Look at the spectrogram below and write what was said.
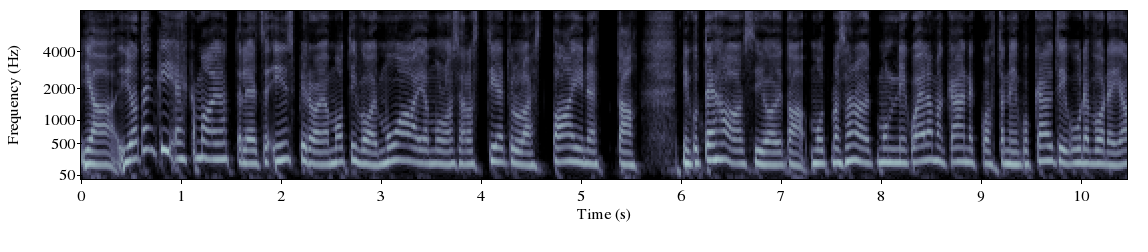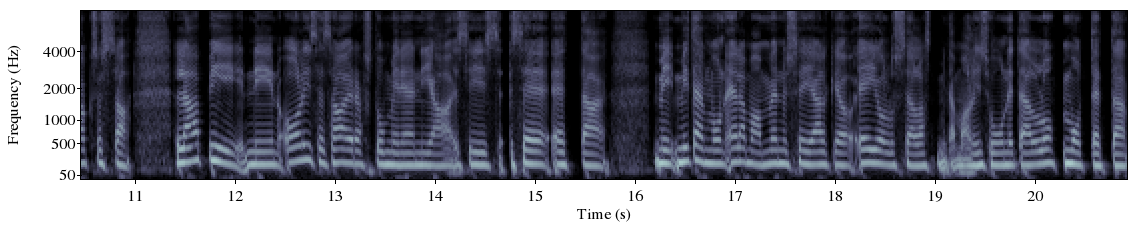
ja jotenkin ehkä mä ajattelen, että se inspiroi ja motivoi mua ja mulla on sellaista tietynlaista painetta niin kuin tehdä asioita, mutta mä sanoin, että mun niin kuin elämän käännekohta niin kuin käytiin uuden vuoden jaksossa läpi, niin oli se sairastuminen ja siis se, että mi- miten mun elämä on mennyt sen jälkeen, ei ollut sellaista, mitä mä olin suunnitellut, mutta että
